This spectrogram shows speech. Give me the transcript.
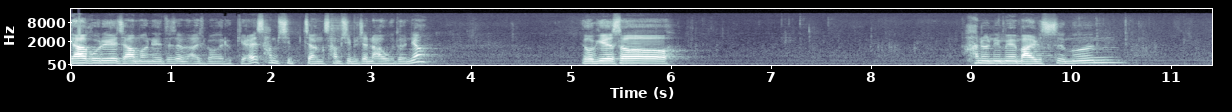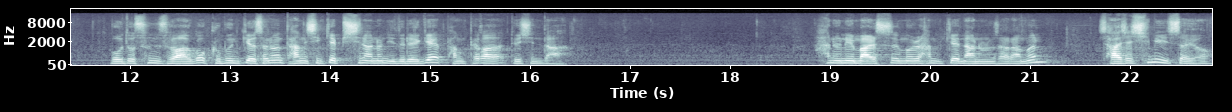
야고리의 자문에 대해서 마지막 이렇게 30장, 31장 나오거든요. 여기에서 하느님의 말씀은 모두 순수하고 그분께서는 당신께 피신하는 이들에게 방패가 되신다. 하느님 말씀을 함께 나누는 사람은 사실 힘이 있어요.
